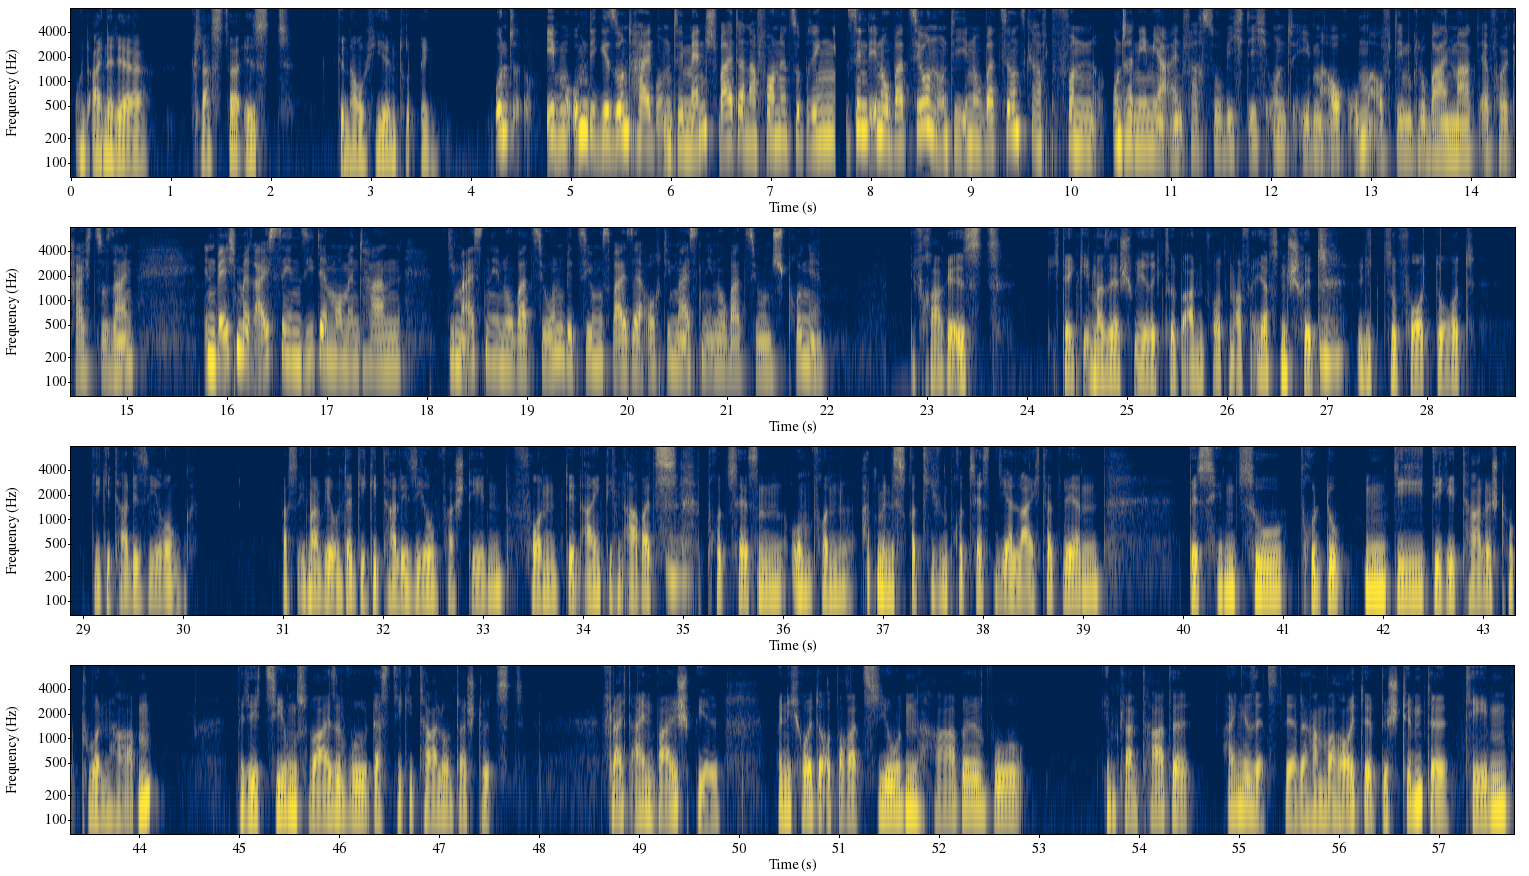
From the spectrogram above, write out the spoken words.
Und eine der Cluster ist genau hier in Tuttling. Und eben um die Gesundheit und den Mensch weiter nach vorne zu bringen, sind Innovationen und die Innovationskraft von Unternehmen ja einfach so wichtig und eben auch um auf dem globalen Markt erfolgreich zu sein. In welchem Bereich sehen Sie denn momentan die meisten Innovationen beziehungsweise auch die meisten Innovationssprünge? Die Frage ist, ich denke, immer sehr schwierig zu beantworten. Auf ersten Schritt mhm. liegt sofort dort Digitalisierung was immer wir unter Digitalisierung verstehen, von den eigentlichen Arbeitsprozessen, um von administrativen Prozessen, die erleichtert werden, bis hin zu Produkten, die digitale Strukturen haben, beziehungsweise wo das Digitale unterstützt. Vielleicht ein Beispiel. Wenn ich heute Operationen habe, wo Implantate eingesetzt werden, haben wir heute bestimmte Themen,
